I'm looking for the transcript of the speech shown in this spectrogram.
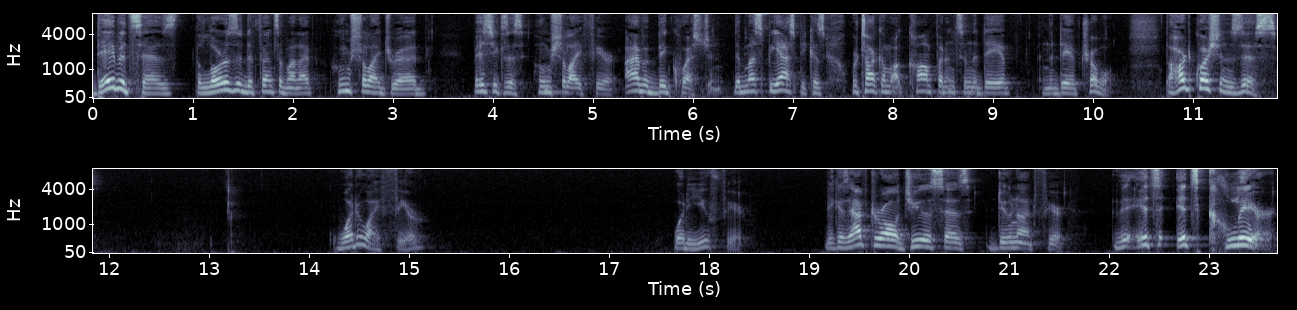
David says, The Lord is the defense of my life. Whom shall I dread? Basically says, Whom shall I fear? I have a big question that must be asked because we're talking about confidence in the day of, in the day of trouble. The hard question is this What do I fear? What do you fear? Because after all, Jesus says, Do not fear. It's, it's clear.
